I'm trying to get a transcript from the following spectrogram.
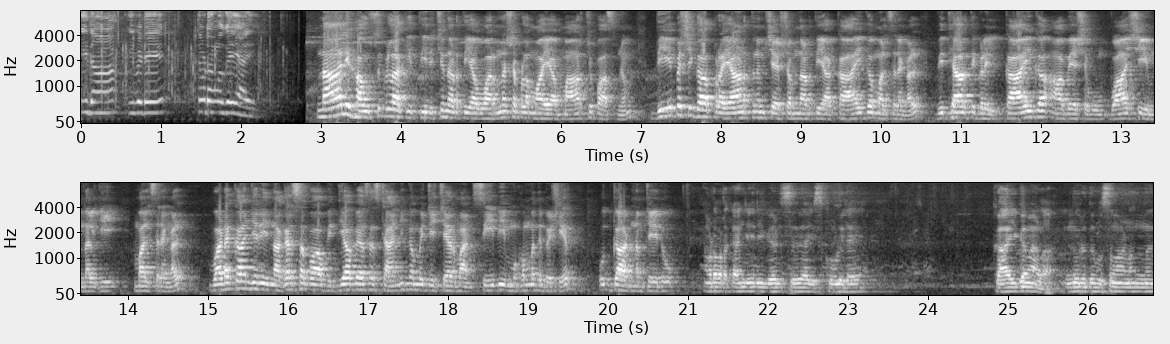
ഇതാ ഇവിടെ തുടങ്ങുകയായി. നാല് ഹൗസുകളാക്കി തിരിച്ചു നടത്തിയ വർണശബളമായ മാർച്ച് പാസ്റ്റിനും ദീപശിഖ പ്രയാണത്തിനും ശേഷം നടത്തിയ കായിക മത്സരങ്ങൾ വിദ്യാർത്ഥികളിൽ കായിക ആവേശവും വാശിയും നൽകി. മത്സരങ്ങൾ വടക്കാഞ്ചേരി നഗരസഭാ വിദ്യാഭ്യാസ standing committee chairman C B Muhammad Basheer ഉദ്ഘാടനം ചെയ്തു. നമ്മുടെ വടക്കാഞ്ചേരി ഗേൾസ് ഹൈസ്കൂളിലെ കായികമേള ഇന്നൊരു ദിവസമാണെന്ന്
